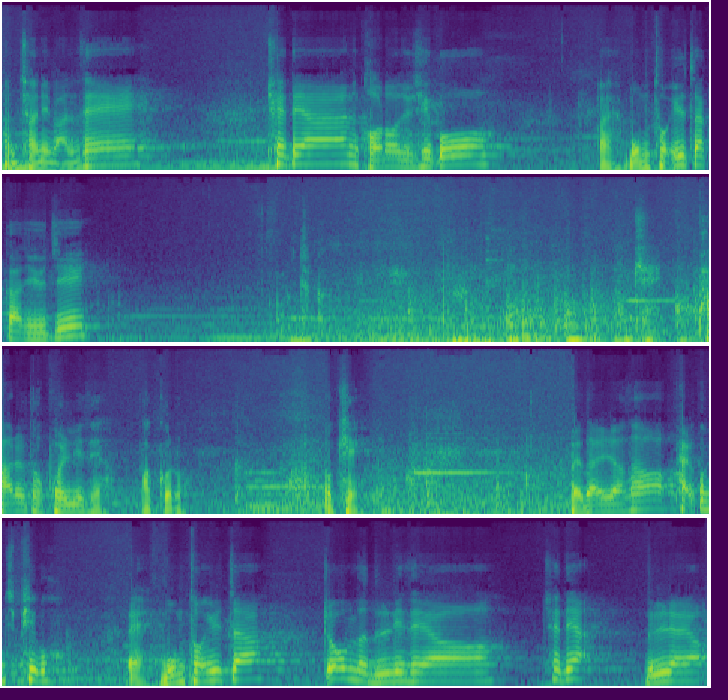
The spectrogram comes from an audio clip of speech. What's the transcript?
천천히 만세. 최대한 걸어주시고. 네, 몸통 일자까지 유지. 오케이. 발을 더 벌리세요 밖으로 오케이. 매달려서 팔꿈치 피고, 네, 몸통 일자 조금 더 늘리세요. 최대한 늘려요.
